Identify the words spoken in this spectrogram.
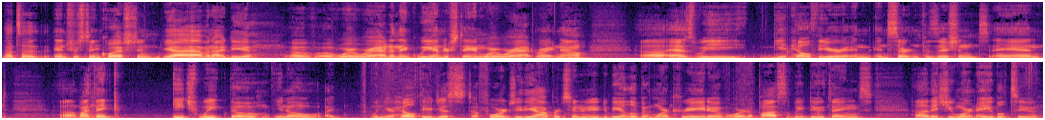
that's an interesting question. Yeah, I have an idea of, of where we're at. I think we understand where we're at right now uh, as we get healthier in, in certain positions. And um, I think each week, though, you know, I, when you're healthy, it just affords you the opportunity to be a little bit more creative or to possibly do things uh, that you weren't able to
